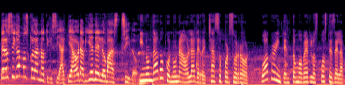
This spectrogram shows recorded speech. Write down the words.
Pero sigamos con la noticia, que ahora viene lo más chido. Inundado con una ola de rechazo por su error, Walker intentó mover los postes de la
